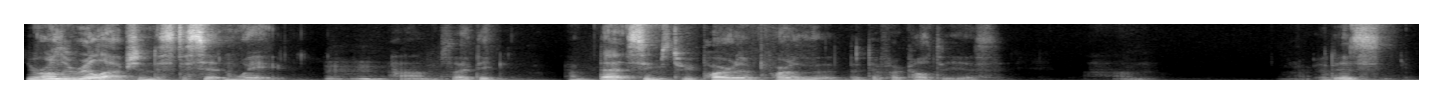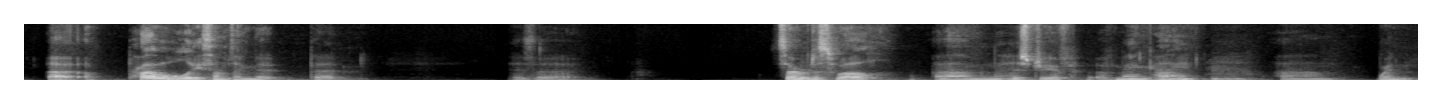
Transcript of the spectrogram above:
your only real option is to sit and wait. Mm-hmm. Um, so I think um, that seems to be part of part of the, the difficulty is um, it is uh, probably something that that is uh, served us well um, in the history of, of mankind mm-hmm. Um, when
